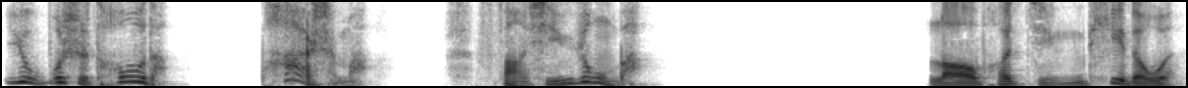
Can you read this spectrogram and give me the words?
又不是偷的。”怕什么？放心用吧。老婆警惕的问：“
